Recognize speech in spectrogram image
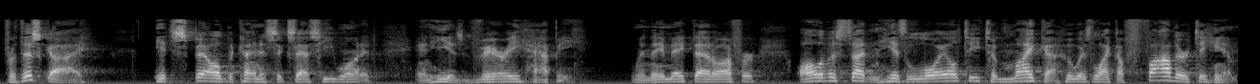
for this guy, it spelled the kind of success he wanted. And he is very happy. When they make that offer, all of a sudden his loyalty to Micah, who is like a father to him,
